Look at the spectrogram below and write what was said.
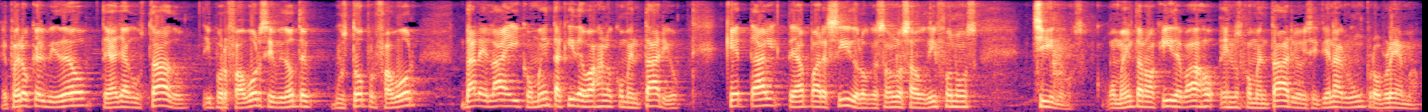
espero que el video te haya gustado y por favor, si el video te gustó, por favor, dale like y comenta aquí debajo en los comentarios qué tal te ha parecido lo que son los audífonos chinos. Coméntanos aquí debajo en los comentarios y si tiene algún problema.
